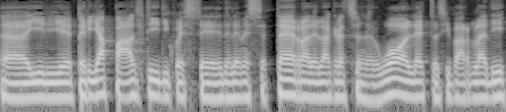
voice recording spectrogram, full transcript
eh, gli, per gli appalti di queste, delle messe a terra, della creazione del wallet, si parla di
